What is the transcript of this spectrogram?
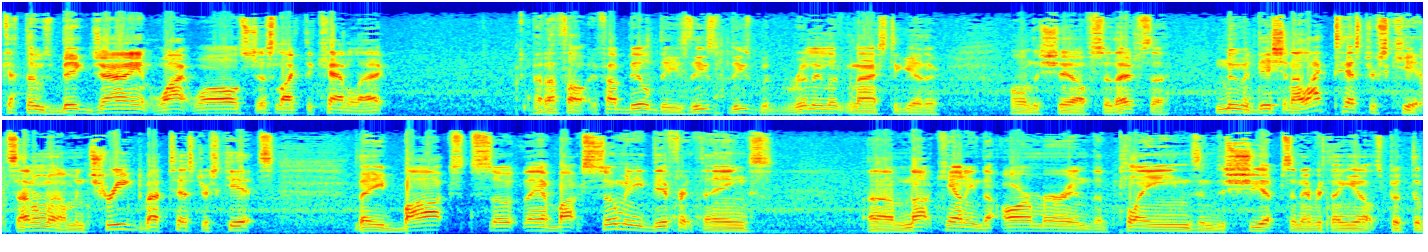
Got those big giant white walls just like the Cadillac. But I thought if I build these, these these would really look nice together on the shelf. So that's a new addition. I like tester's kits. I don't know. I'm intrigued by tester's kits. They box so they have boxed so many different things um, not counting the armor and the planes and the ships and everything else, but the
